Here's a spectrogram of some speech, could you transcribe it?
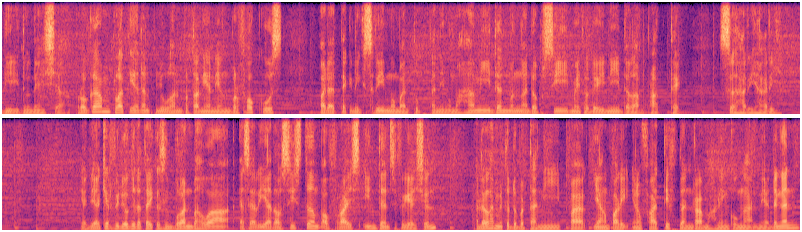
di Indonesia. Program pelatihan dan penyuluhan pertanian yang berfokus pada teknik SRI membantu petani memahami dan mengadopsi metode ini dalam praktek sehari-hari. Ya, di akhir video kita tarik kesimpulan bahwa SRI atau System of Rice Intensification adalah metode bertani yang paling inovatif dan ramah lingkungan ya dengan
